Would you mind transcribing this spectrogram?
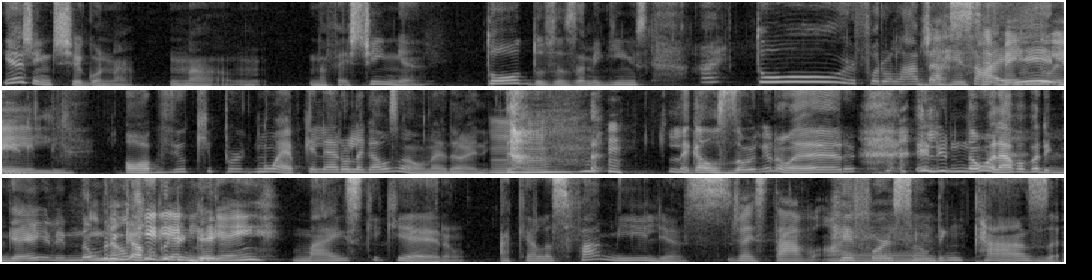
E a gente chegou na, na, na festinha, todos os amiguinhos, Arthur, foram lá Já abraçar ele. ele. Óbvio que por, não é porque ele era o legalzão, né, Dani? Uhum. legalzão ele não era. Ele não olhava para ninguém, ele não brincava com ninguém. ninguém. Mas o que que eram? Aquelas famílias Já estavam. ah, reforçando em casa.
